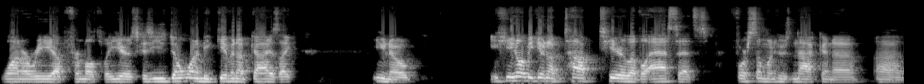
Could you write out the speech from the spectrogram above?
want to re up for multiple years because you don't want to be giving up guys like you know you don't be giving up top tier level assets for someone who's not going to uh,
